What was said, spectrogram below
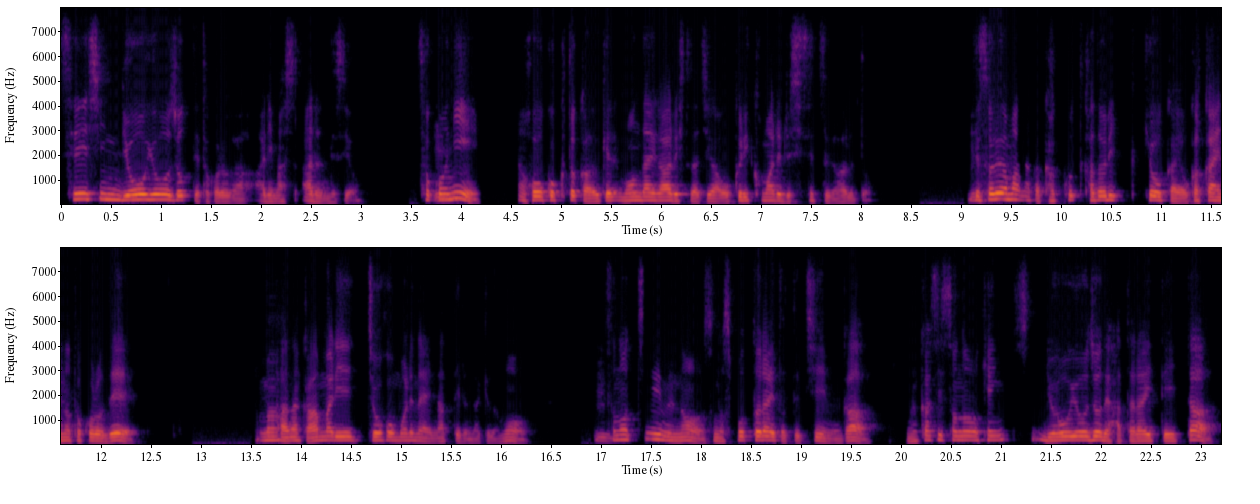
精神療養所ってところがあります、あるんですよ。そこに報告とか受け、問題がある人たちが送り込まれる施設があると。で、それはまあなんかカトリック教会お抱えのところで、まあなんかあんまり情報漏れないようになってるんだけども、うんそのチームのそのスポットライトってチームが昔その研療養所で働いていた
